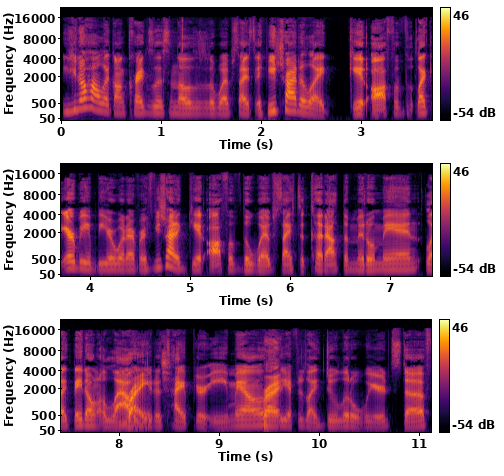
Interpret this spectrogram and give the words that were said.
you know how like on Craigslist and those other websites, if you try to like get off of like Airbnb or whatever, if you try to get off of the website to cut out the middleman, like they don't allow you to type your email. So you have to like do little weird stuff.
